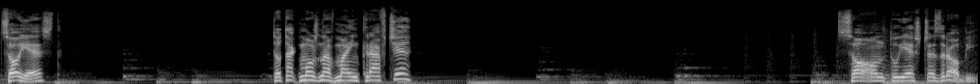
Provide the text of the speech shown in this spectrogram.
Co jest? To tak można w Minecrafcie? Co on tu jeszcze zrobi?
